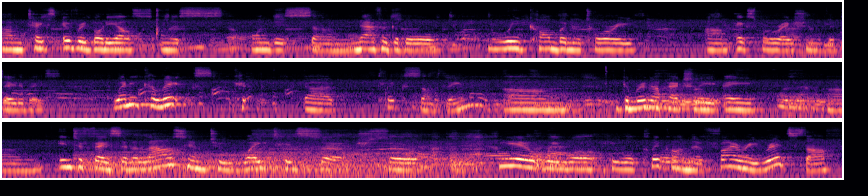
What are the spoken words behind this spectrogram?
um, takes everybody else on this on this um, navigable, recombinatory um, exploration of the database. When he clicks, uh, clicks something, um, he can bring up actually a um, interface that allows him to weight his search. So here we will he will click on the fiery red stuff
